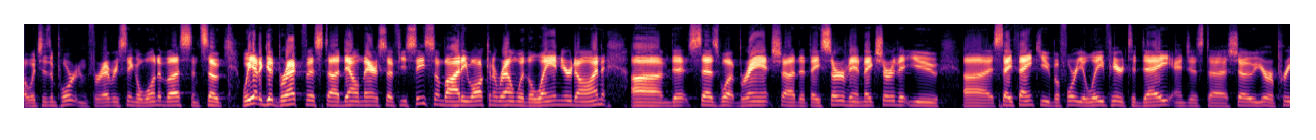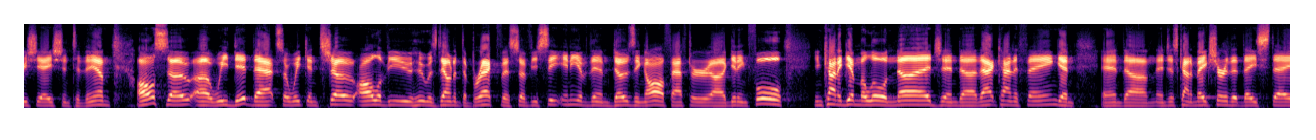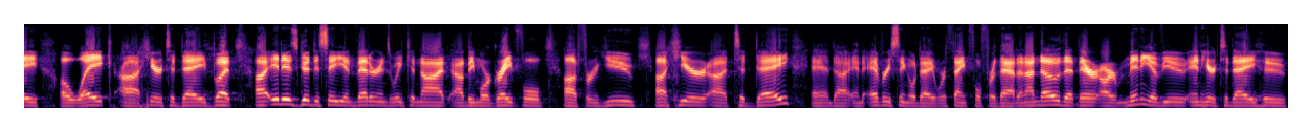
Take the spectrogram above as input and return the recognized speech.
which is important for every single one of us us. And so we had a good breakfast uh, down there. So if you see somebody walking around with a lanyard on um, that says what branch uh, that they serve in, make sure that you uh, say thank you before you leave here today and just uh, show your appreciation to them. Also, uh, we did that so we can show all of you who was down at the breakfast. So if you see any of them dozing off after uh, getting full, you can kind of give them a little nudge and uh, that kind of thing, and and um, and just kind of make sure that they stay awake uh, here today. But uh, it is good to see you, and veterans, we cannot uh, be more grateful uh, for you here today and and every single day. We're thankful for that, and I know that there are many of you in here today who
